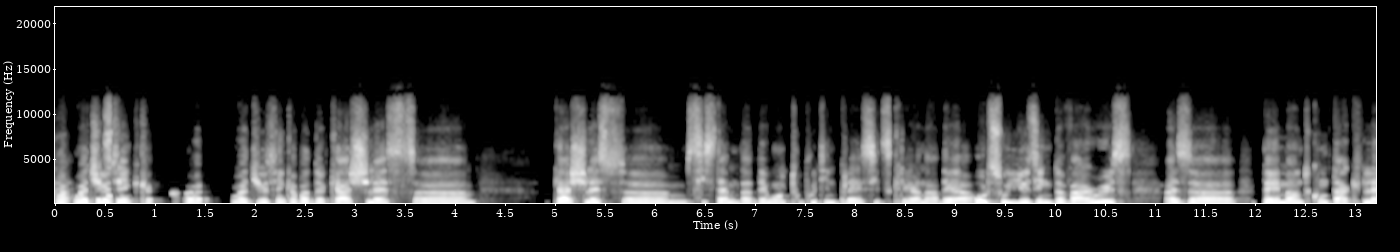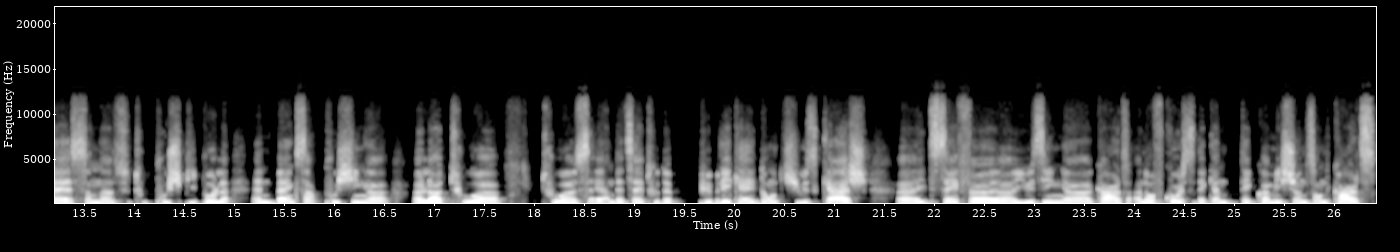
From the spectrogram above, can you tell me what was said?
what, what do you think what, what, do you think about the cashless uh, cashless um, system that they want to put in place it's clear now they are also using the virus as a payment contactless and to push people and banks are pushing uh, a lot to uh, to uh, say and they say to the public hey don't use cash. Uh, it's safer uh, using uh, cards. And of course they can take commissions on cards.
